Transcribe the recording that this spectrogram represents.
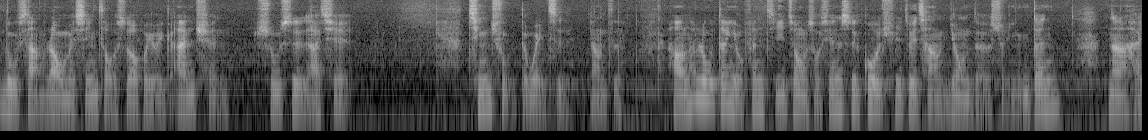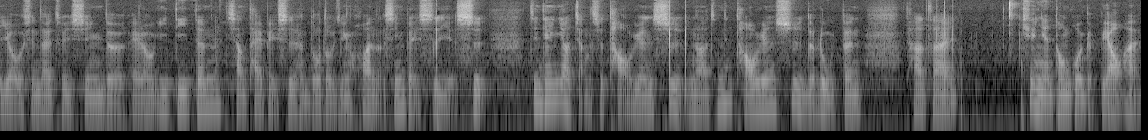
路上，让我们行走的时候会有一个安全、舒适而且清楚的位置，这样子。好，那路灯有分几种，首先是过去最常用的水银灯，那还有现在最新的 LED 灯，像台北市很多都已经换了，新北市也是。今天要讲的是桃园市，那今天桃园市的路灯，它在去年通过一个标案，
